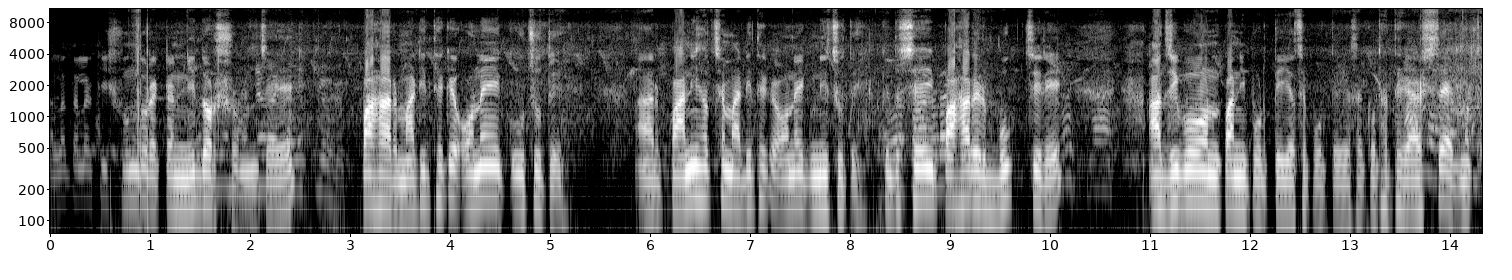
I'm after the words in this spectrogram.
আল্লাহ তালার কি সুন্দর একটা নিদর্শন যে পাহাড় মাটি থেকে অনেক উঁচুতে আর পানি হচ্ছে মাটি থেকে অনেক নিচুতে। কিন্তু সেই পাহাড়ের বুক চিরে আজীবন পানি পড়তেই আছে পড়তেই আছে। কোথা থেকে আসছে একমাত্র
